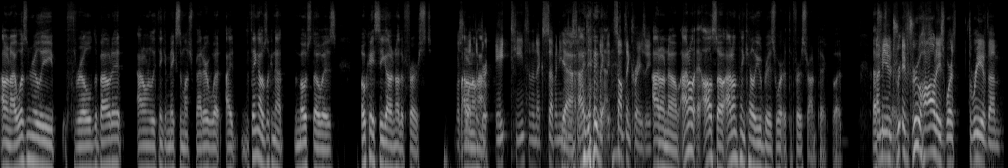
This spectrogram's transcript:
I don't know. I wasn't really thrilled about it. I don't really think it makes them much better. What I the thing I was looking at the most though is OKC got another first. Was I don't what, know like how. their 18th in the next seven years? Yeah, or I something? did- Like, something crazy. I don't know. I don't. Also, I don't think Kelly Oubre is worth the first round pick, but that's I mean, if Drew, me. if Jrue Holiday's worth three of them,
